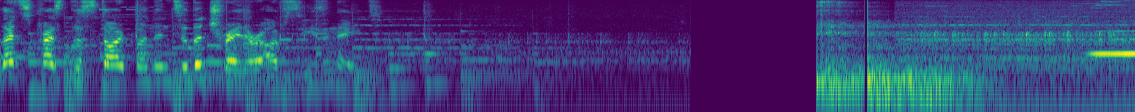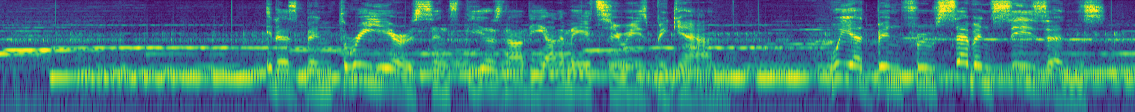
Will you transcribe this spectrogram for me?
let's press the start button to the trailer of Season 8. It has been three years since Theosnow the animated series began. We had been through seven seasons.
